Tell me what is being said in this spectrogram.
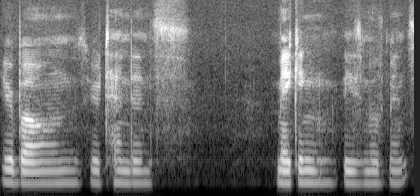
your bones, your tendons, making these movements.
